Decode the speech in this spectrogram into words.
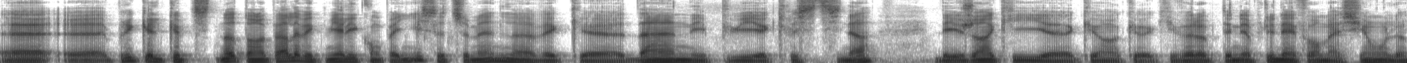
Euh, pris quelques petites notes. On a parlé avec Miel et compagnie cette semaine, là, avec Dan et puis Christina. Des gens qui, qui veulent obtenir plus d'informations, là.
